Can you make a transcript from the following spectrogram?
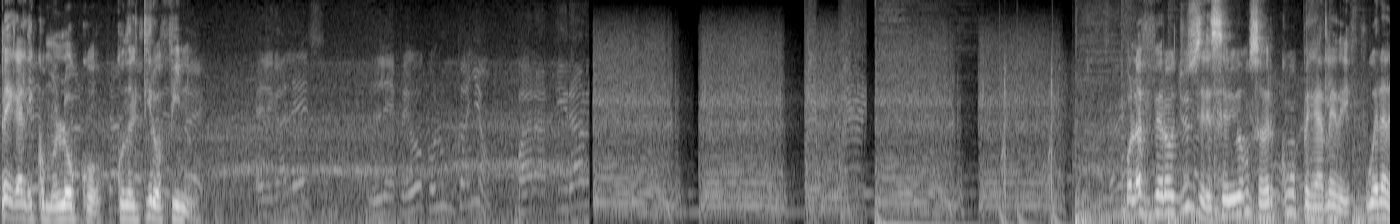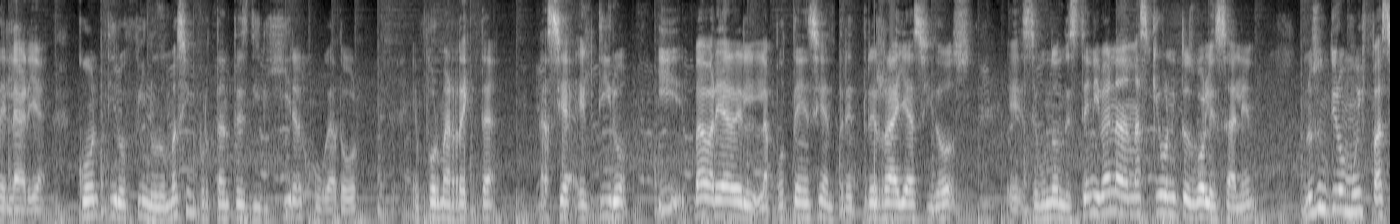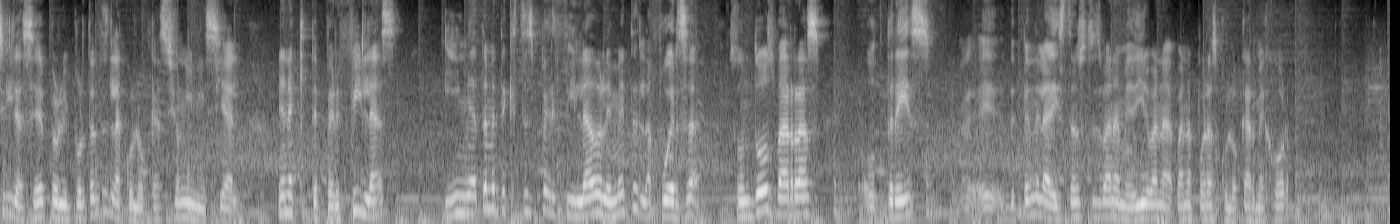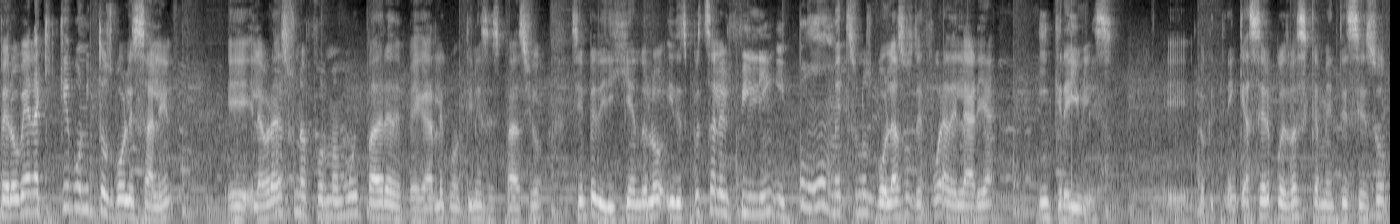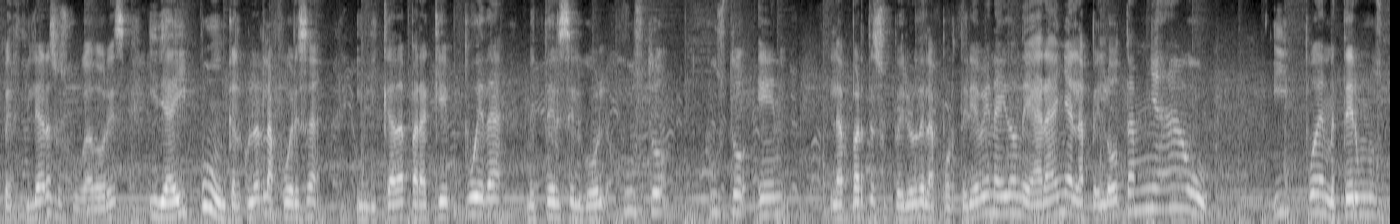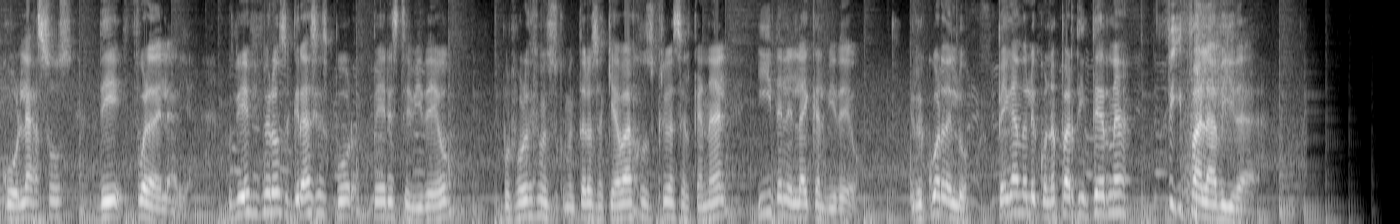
Pégale como loco, con el tiro fino. Hola fiferos, yo soy Cerecero y vamos a ver cómo pegarle de fuera del área con tiro fino. Lo más importante es dirigir al jugador en forma recta hacia el tiro y va a variar la potencia entre 3 rayas y 2 según donde estén y vean nada más qué bonitos goles salen. No es un tiro muy fácil de hacer, pero lo importante es la colocación inicial. Ven aquí te perfilas y inmediatamente que estés perfilado le metes la fuerza. Son dos barras o tres, eh, depende de la distancia, ustedes van a medir, van a, van a poderlas colocar mejor. Pero vean aquí qué bonitos goles salen. Eh, la verdad es una forma muy padre de pegarle cuando tienes espacio, siempre dirigiéndolo y después sale el feeling y ¡pum! metes unos golazos de fuera del área increíbles. Eh, lo que tienen que hacer pues básicamente es eso, perfilar a sus jugadores y de ahí ¡pum! calcular la fuerza indicada para que pueda meterse el gol justo, justo en la parte superior de la portería. Ven ahí donde araña la pelota, miau. Y pueden meter unos golazos de fuera del área. Pues bien, fiferos, gracias por ver este video. Por favor, déjenme sus comentarios aquí abajo, suscríbanse al canal y denle like al video. Y recuérdenlo, pegándole con la parte interna, FIFA la vida.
